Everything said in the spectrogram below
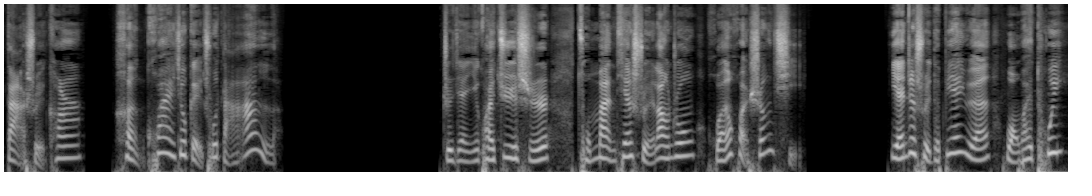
大水坑很快就给出答案了。只见一块巨石从漫天水浪中缓缓升起，沿着水的边缘往外推。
